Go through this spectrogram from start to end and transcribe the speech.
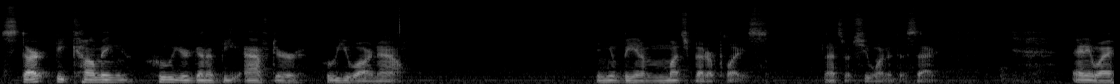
Start becoming who you're going to be after who you are now. And you'll be in a much better place. That's what she wanted to say. Anyway,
